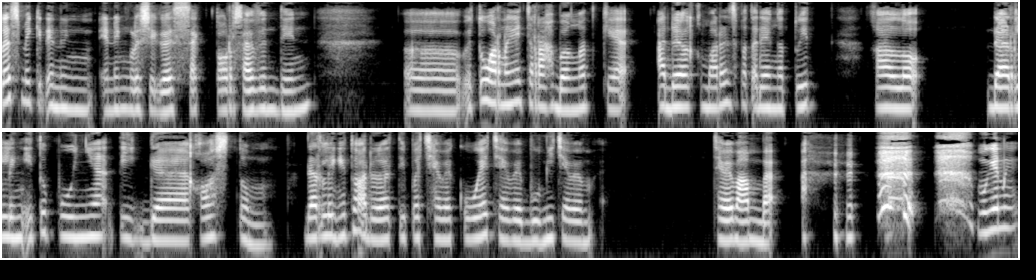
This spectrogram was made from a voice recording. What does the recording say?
let's make it in in English ya guys sektor 17 uh, itu warnanya cerah banget kayak ada kemarin sempat ada yang nge-tweet kalau Darling itu punya tiga kostum Darling itu adalah tipe cewek kue, cewek bumi, cewek cewek mamba. Mungkin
